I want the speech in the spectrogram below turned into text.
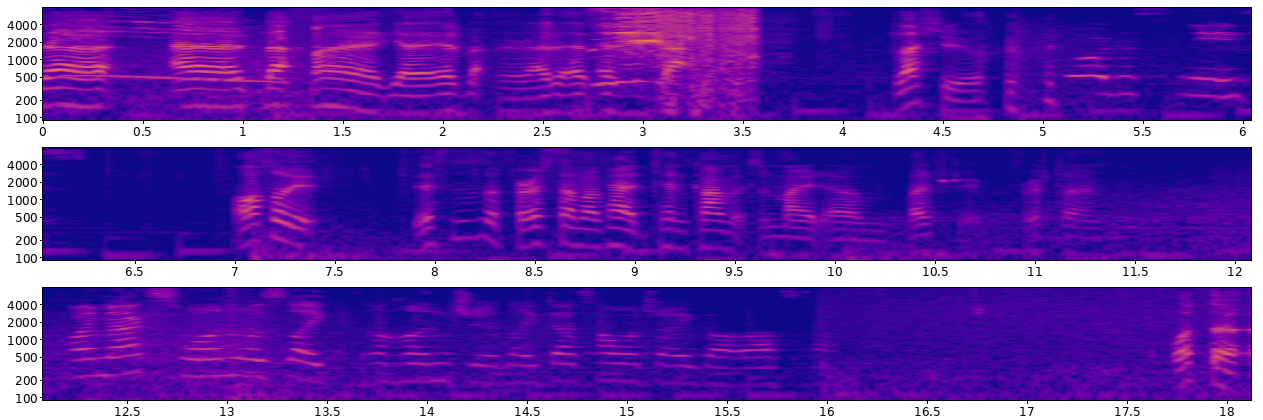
That and Batman. Yeah, that is Batman. Right? That's Batman. Bless you. Oh, just sneeze. also, this is the first time I've had 10 comments in my um live stream. The first time. My max one was like a hundred. Like that's how much I got last time. What the?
